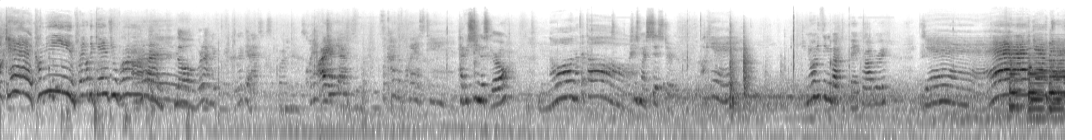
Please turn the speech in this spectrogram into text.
Okay, come in. Play all the games you want. No, we're not here for that. We're not ask you some questions. I have to ask. What kind of question? Have you seen this girl? No, not at all. She's my sister. Okay. Do you know anything about the bank robbery? Yeah, yeah, yeah.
